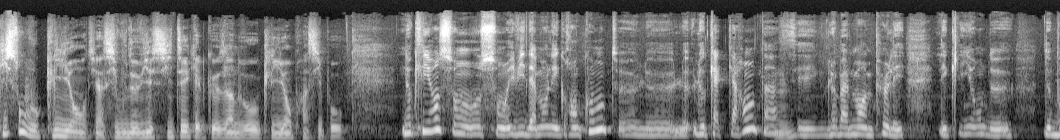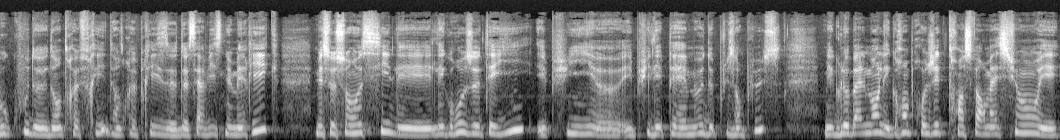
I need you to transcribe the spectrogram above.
Qui sont vos clients, tiens, si vous deviez citer quelques-uns de vos clients principaux? Nos clients sont, évidemment les grands comptes, euh, le, CAC 40, hein, mmh. c'est globalement un peu les, clients de, beaucoup d'entreprises de, services numériques, mais ce sont aussi les, les gros ETI et puis, euh, et puis les PME de plus en plus. Mais globalement, les grands projets de transformation et,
